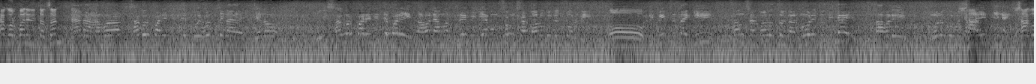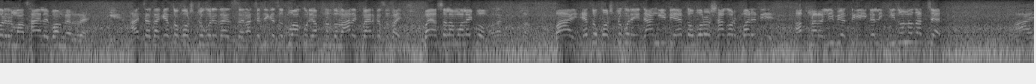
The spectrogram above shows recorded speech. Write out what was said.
সাগর পাড়ি দিতেছেন? না না আমার সাগর পাড়ি দিতে বই হচ্ছে না। যেন যদি সাগর পাড়ি দিতে পারি তাহলে আমার ফ্যামিলি এবং সংসার ভালোভাবে চলবে। ও। যদি বেঁচে থাকি সংসার ভালো চলবে। আর মরে যদি যাই তাহলে মনে করব সাগরের মাথায় এলে বমনের রে। আচ্ছা তাকে এত কষ্ট করে যাচ্ছেন আচ্ছা ঠিক আছে দোয়া করি আপনার জন্য আরেক ভাইয়ের কাছে যাই। ভাই আসসালামু আলাইকুম। ভাই এত কষ্ট করে এই ডাঙ্গি দিয়ে এত বড় সাগর পাড়ে দিয়ে আপনারা লিবিয়া থেকে ইটালি কি জন্য যাচ্ছেন? ভাই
